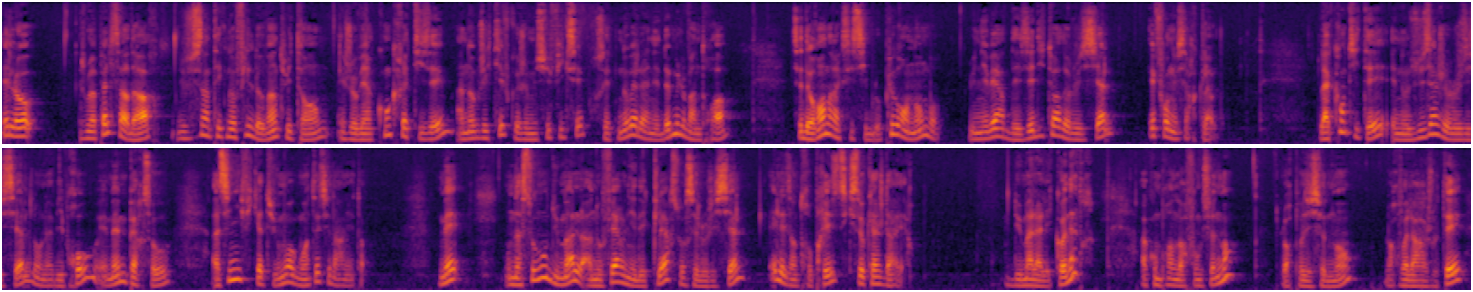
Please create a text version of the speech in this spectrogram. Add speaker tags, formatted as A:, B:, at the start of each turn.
A: Hello, je m'appelle Sardar, je suis un technophile de 28 ans et je viens concrétiser un objectif que je me suis fixé pour cette nouvelle année 2023, c'est de rendre accessible au plus grand nombre l'univers des éditeurs de logiciels et fournisseurs cloud. La quantité et nos usages de logiciels dans la vie pro et même perso a significativement augmenté ces derniers temps. Mais on a souvent du mal à nous faire une idée claire sur ces logiciels et les entreprises qui se cachent derrière. Du mal à les connaître, à comprendre leur fonctionnement, leur positionnement, leur valeur ajoutée,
